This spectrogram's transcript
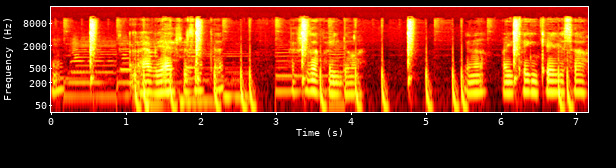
Hmm? Have you asked yourself that? Ask yourself how you doing. You know, are you taking care of yourself?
